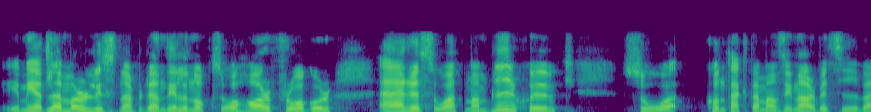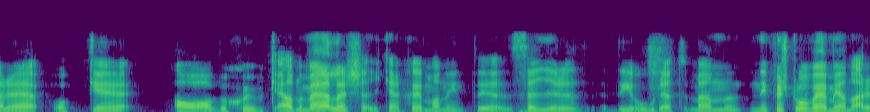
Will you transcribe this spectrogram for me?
är medlemmar och lyssnar för den delen också och har frågor. Är det så att man blir sjuk så kontaktar man sin arbetsgivare och eh, avsjukanmäler sig, kanske man inte säger det ordet, men ni förstår vad jag menar.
